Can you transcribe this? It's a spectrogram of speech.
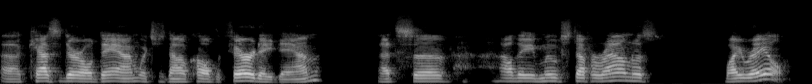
uh, Cazadero Dam, which is now called the Faraday Dam. That's uh, how they move stuff around was by rail.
